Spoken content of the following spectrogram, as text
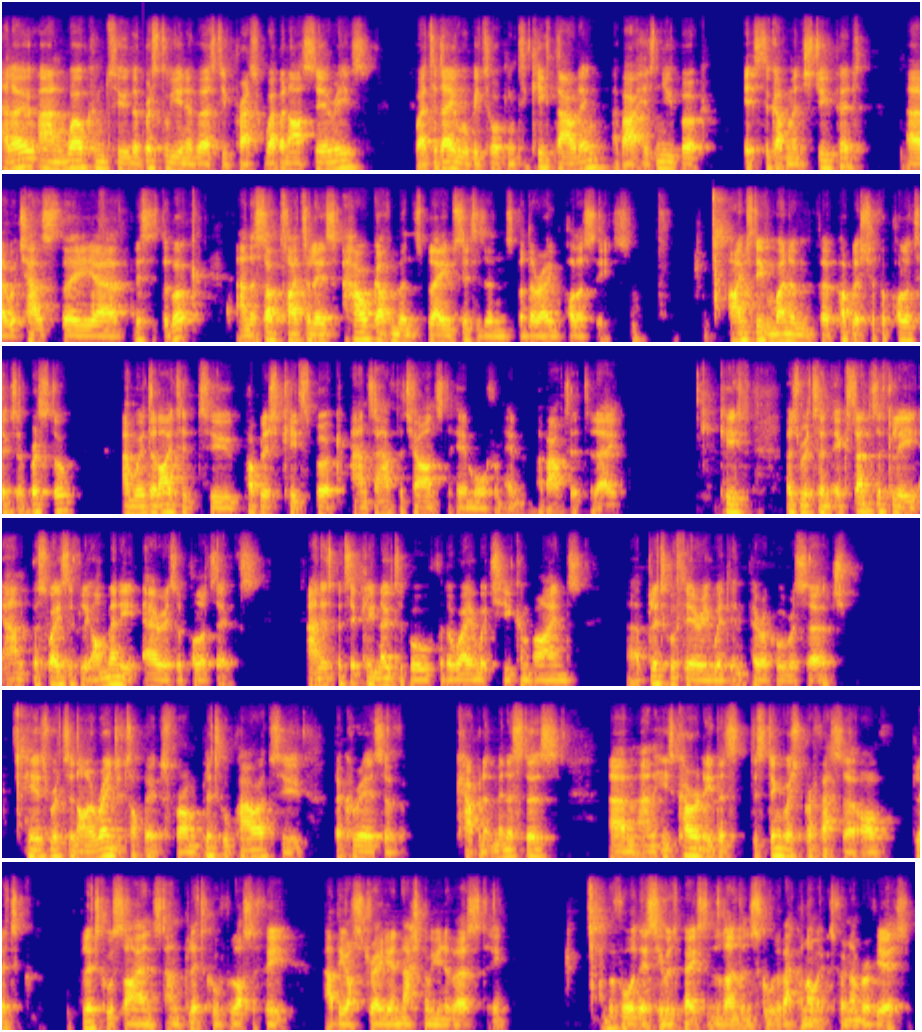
Hello and welcome to the Bristol University Press webinar series, where today we'll be talking to Keith Dowding about his new book, It's the Government Stupid, uh, which has the, uh, this is the book, and the subtitle is How Governments Blame Citizens for Their Own Policies. I'm Stephen Wenham, the publisher for Politics at Bristol, and we're delighted to publish Keith's book and to have the chance to hear more from him about it today. Keith has written extensively and persuasively on many areas of politics and is particularly notable for the way in which he combines uh, political theory with empirical research. He has written on a range of topics from political power to the careers of cabinet ministers, um, and he's currently the distinguished professor of politi- political science and political philosophy at the Australian National University. Before this, he was based at the London School of Economics for a number of years.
